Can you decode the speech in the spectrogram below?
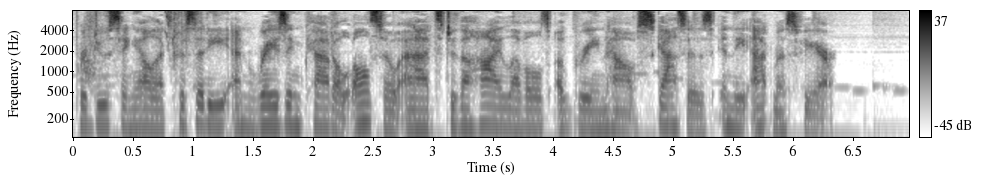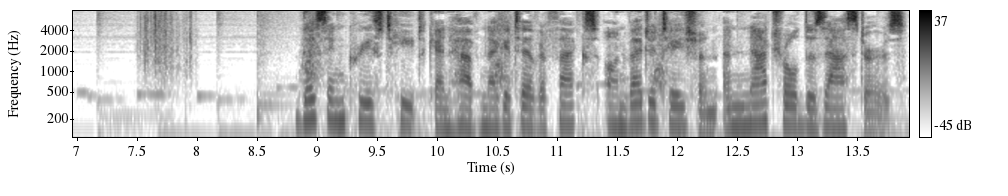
Producing electricity and raising cattle also adds to the high levels of greenhouse gases in the atmosphere. This increased heat can have negative effects on vegetation and natural disasters.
